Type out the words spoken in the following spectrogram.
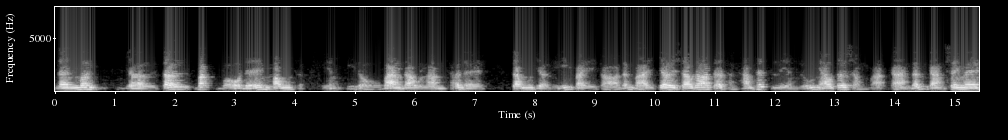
nên mới giờ tới bắt bộ để mong thực hiện ý đồ ban đầu làm thở nề trong giờ nghỉ bày trò đánh bài chơi sau đó trở thành ham thích, liền rủ nhau tới sòng bạc càng đánh càng say mê.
